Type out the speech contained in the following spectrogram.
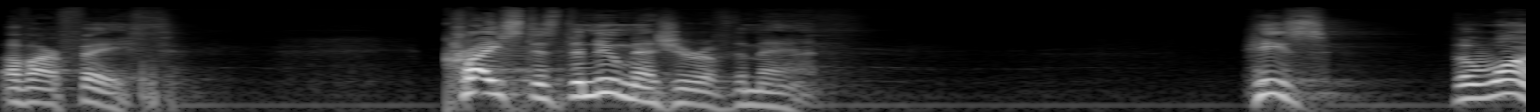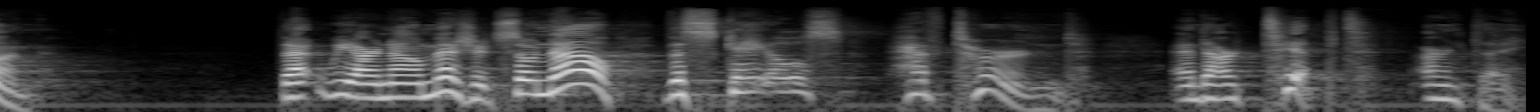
of our faith. Christ is the new measure of the man. He's the one that we are now measured. So now the scales have turned and are tipped, aren't they?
